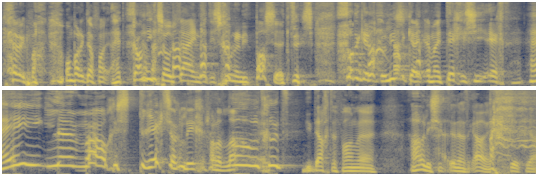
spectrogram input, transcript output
Heb ik maar, omdat ik dacht van, het kan niet zo zijn dat die schoenen niet passen. Dus tot ik in de coulissen keek en mijn technici echt helemaal gestrekt zag liggen van het lachen. Oh, wat goed. Die dachten van... eh, Holy shit. En dan dacht ik, oh ja, shit, ja.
